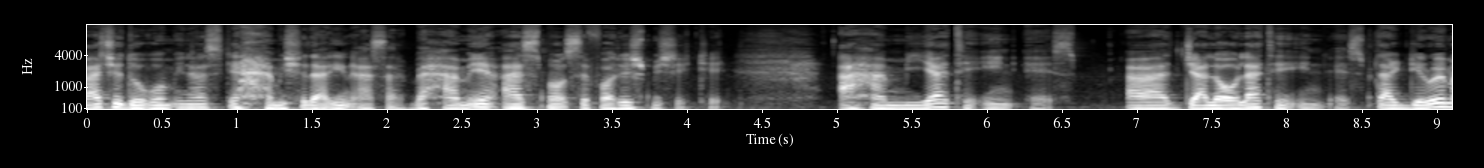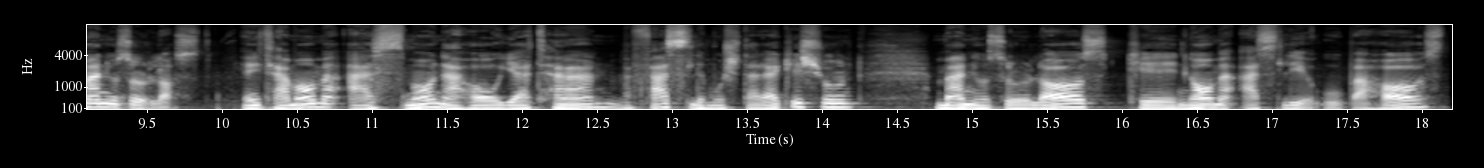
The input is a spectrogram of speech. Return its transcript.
وجه دوم این است که همیشه در این اثر به همه اسما سفارش میشه که اهمیت این اسم جلالت این اسم. در گروه من لاست. یعنی تمام اسما نهایتا و فصل مشترکشون من لاست که نام اصلی او بهاست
